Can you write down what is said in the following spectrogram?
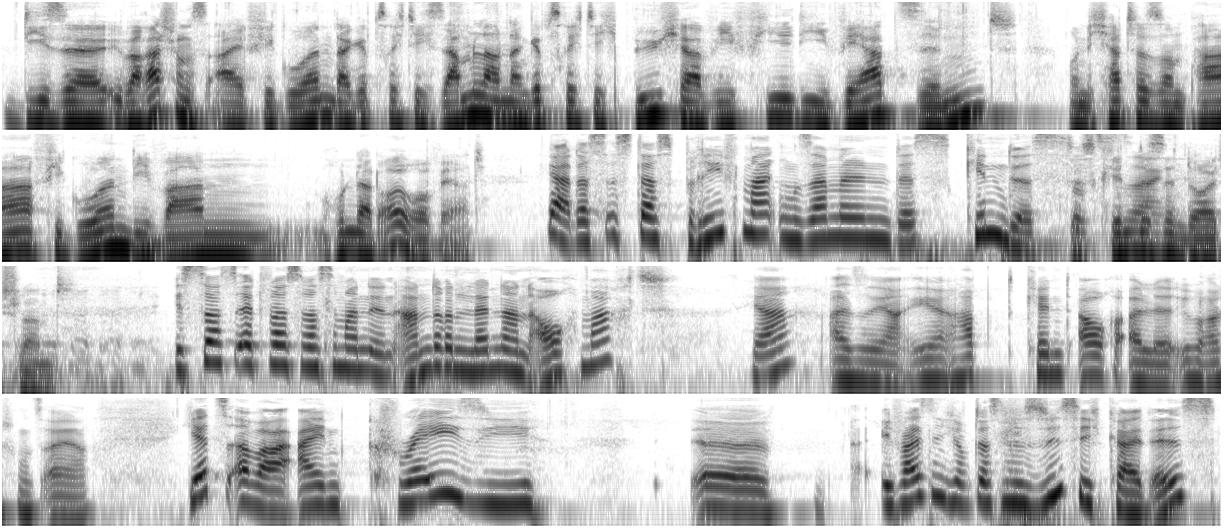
Diese Überraschungsei-Figuren, da gibt es richtig Sammler und dann gibt es richtig Bücher, wie viel die wert sind. Und ich hatte so ein paar Figuren, die waren 100 Euro wert. Ja, das ist das Briefmarkensammeln des Kindes. Des sozusagen. Kindes in Deutschland. Ist das etwas, was man in anderen Ländern auch macht? Ja, also ja, ihr habt, kennt auch alle Überraschungseier. Jetzt aber ein crazy, äh, ich weiß nicht, ob das eine Süßigkeit ist.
